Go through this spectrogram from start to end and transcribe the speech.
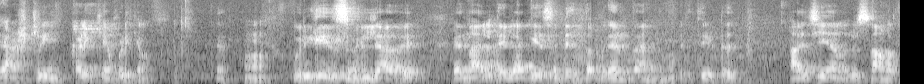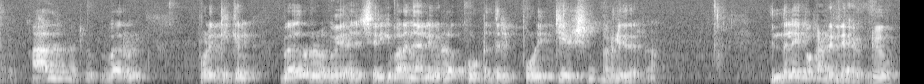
രാഷ്ട്രീയം കളിക്കാൻ പഠിക്കണം. ഒരു കേസും ഇല്ലാതെ. എന്നാൽ എല്ലാ കേസിന്റെയും തമ്പുരാൻ താനെന്ന് വരുത്തിയിട്ട് അത് ചെയ്യാനുള്ളൊരു സാമർഥ്യം. അത് ഒരു വേറൊരു പൊളിറ്റിക്കൽ വേറൊരു ശരിക്കും പറഞ്ഞാൽ ഇവരുടെ കൂട്ടത്തിൽ പൊളിറ്റീഷ്യൻ മുരളീധരനാണ്. ഇന്നലെ ഇപ്പോൾ കണ്ടില്ലേ ഒരു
